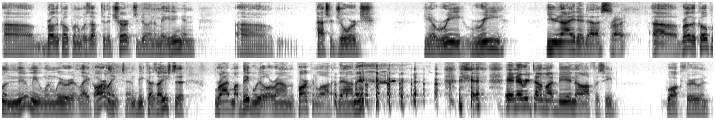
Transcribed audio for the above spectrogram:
uh, Brother Copeland was up to the church doing a meeting, and uh, Pastor George, you know, re reunited us. Right. Uh, Brother Copeland knew me when we were at Lake Arlington because I used to ride my big wheel around the parking lot down there. and every time I'd be in the office, he'd walk through and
